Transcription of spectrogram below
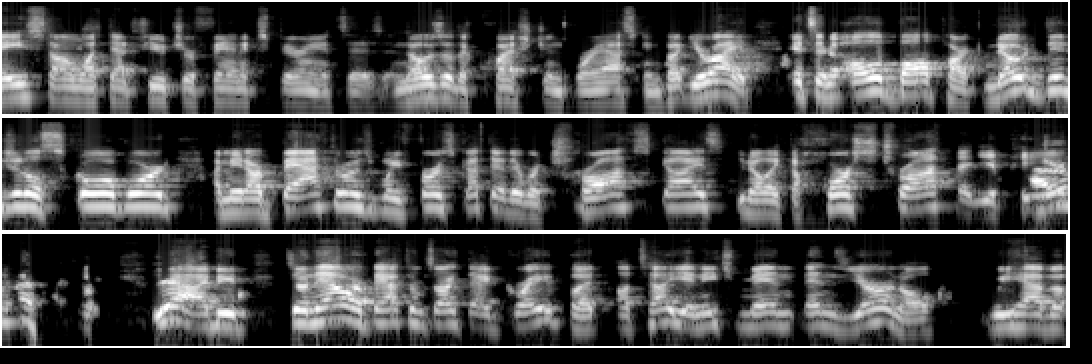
based on what that future fan experience is. And those are the questions we're asking. But you're right, it's an old ballpark, no digital scoreboard. I mean, our bathrooms when we first got there, there were troughs, guys, you know, like the horse trough that you pee in. yeah, I mean, so now our bathrooms aren't that great, but I'll tell you, in each men, men's urinal, we have a,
